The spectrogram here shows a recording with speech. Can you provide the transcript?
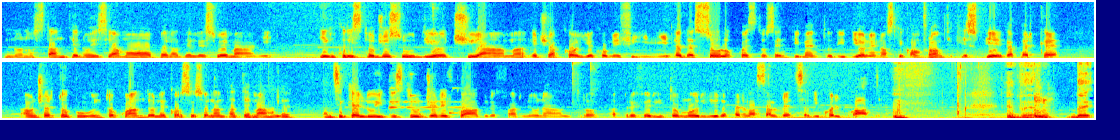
nonostante noi siamo opera delle sue mani, in Cristo Gesù Dio ci ama e ci accoglie come figli ed è solo questo sentimento di Dio nei nostri confronti che spiega perché a un certo punto, quando le cose sono andate male, anziché lui distruggere il quadro e farne un altro, ha preferito morire per la salvezza di quel quadro. È vero. Beh,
